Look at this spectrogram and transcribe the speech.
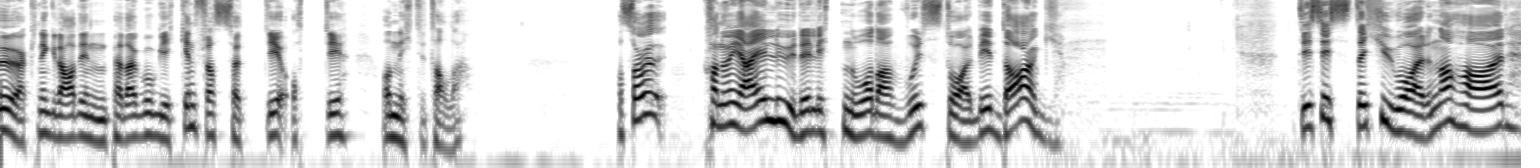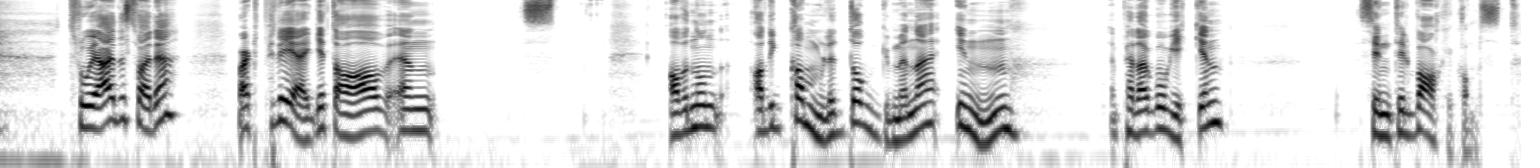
økende grad innen pedagogikken fra 70-, 80- og 90-tallet. Og så kan jo jeg lure litt nå, da. Hvor står vi i dag? De siste 20 årene har, tror jeg dessverre, vært preget av en Av noen av de gamle dogmene innen pedagogikken sin tilbakekomst.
